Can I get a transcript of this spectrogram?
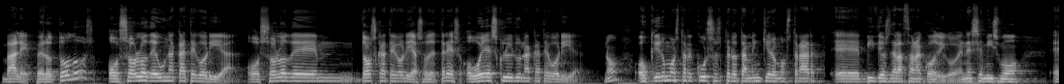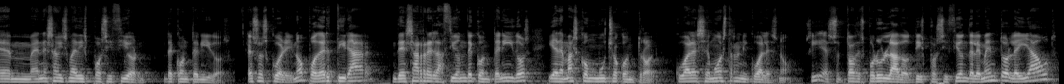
Vale, pero todos o solo de una categoría, o solo de mm, dos categorías, o de tres, o voy a excluir una categoría, ¿no? O quiero mostrar cursos, pero también quiero mostrar eh, vídeos de la zona código, en, ese mismo, em, en esa misma disposición de contenidos. Eso es query, ¿no? Poder tirar de esa relación de contenidos y además con mucho control. Cuáles se muestran y cuáles no. ¿Sí? Entonces, por un lado, disposición de elemento, layout,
